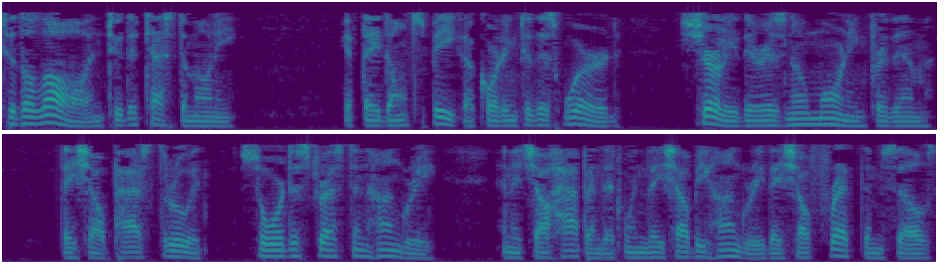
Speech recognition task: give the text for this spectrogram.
To the law and to the testimony. If they don't speak according to this word, surely there is no morning for them. They shall pass through it, sore distressed and hungry. And it shall happen that when they shall be hungry, they shall fret themselves,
